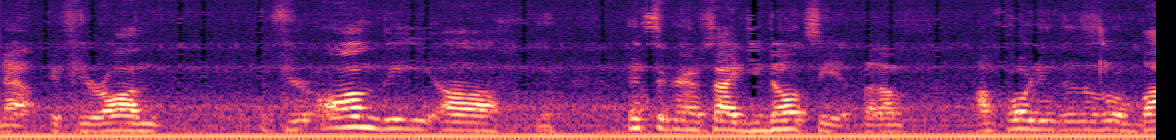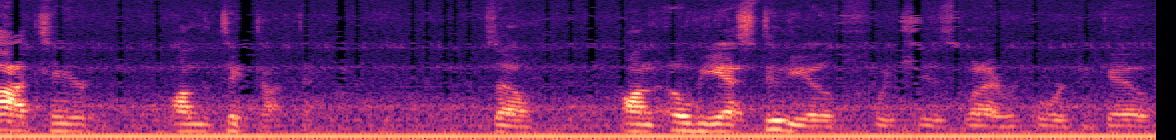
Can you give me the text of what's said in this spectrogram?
Now, if you're on if you're on the uh, Instagram side, you don't see it, but I'm I'm pointing to this little box here on the TikTok thing. So on OBS Studios, which is what I record to go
